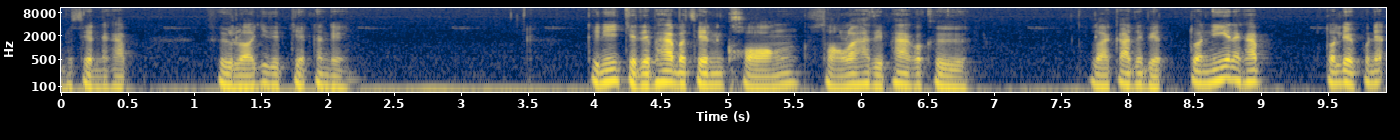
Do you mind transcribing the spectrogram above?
50%นะครับ คือ 127 นั่นเอง ทีนี้ 75%ของ 255 ก็คือ 191 ตัวนี้นะครับ ตัวเลขพวกนี้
